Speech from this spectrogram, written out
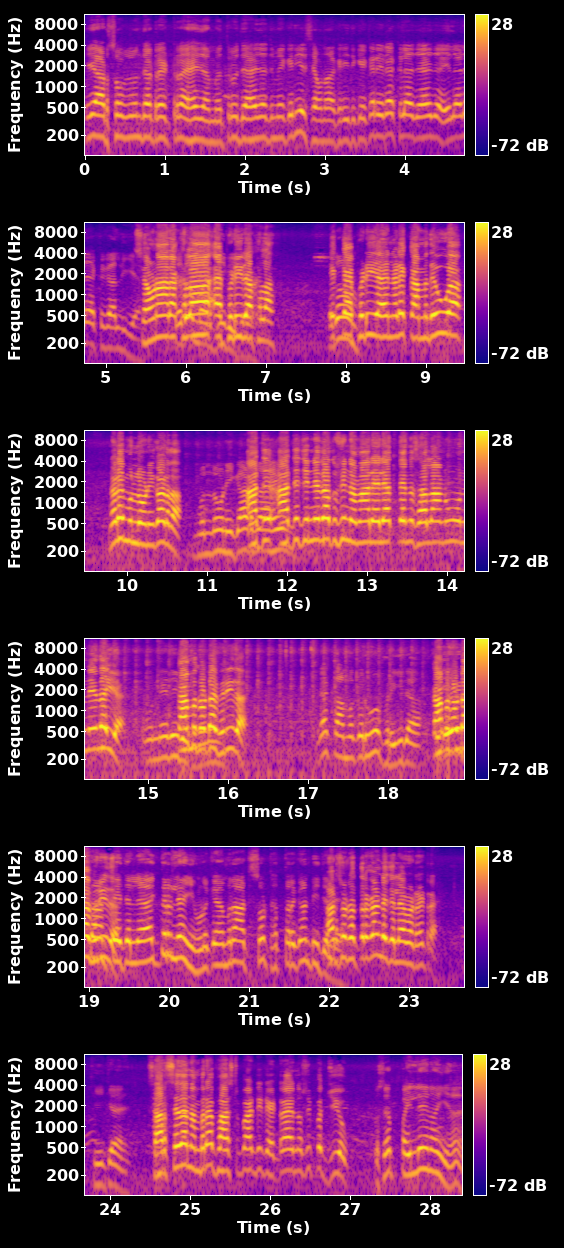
ਇਹ 855 ਦਾ ਟਰੈਕਟਰ ਇਹ ਜਾਂ ਮਿੱਤਰੋ ਜਿਹੋ ਜਿਹਾ ਜਿਵੇਂ ਕਰੀਏ ਸਿਉਣਾ ਖਰੀਦ ਕੇ ਘਰੇ ਰੱਖ ਲਿਆ ਜਿਹੋ ਜਿਹਾ ਇਹ ਲੈ ਲਿਆ ਇੱਕ ਗੱਲ ਹੀ ਆ। ਸਿਉਣਾ ਰੱਖ ਲਾ ਐਫਡੀ ਰੱਖ ਲਾ। ਇੱਕ ਐਫਡੀ ਹੈ ਨਾਲੇ ਕੰਮ ਦੇਊਗਾ ਨਾਲੇ ਮੁੱਲੋਂ ਨਹੀਂ ਘਟਦਾ। ਮੁੱਲੋਂ ਨਹੀਂ ਅੱਜ ਕੱਢਦਾ ਅੱਜ ਜਿੰਨੇ ਦਾ ਤੁਸੀਂ ਨਵਾਂ ਲੈ ਲਿਆ 3 ਸਾਲਾਂ ਨੂੰ ਉਹਨੇ ਦਾ ਹੀ ਹੈ ਉਹਨੇ ਦੀ ਕੰਮ ਤੁਹਾਡਾ ਫ੍ਰੀ ਦਾ। ਜਿਹੜਾ ਕੰਮ ਕਰੂ ਉਹ ਫ੍ਰੀ ਦਾ। ਕੰਮ ਤੁਹਾਡਾ free ਦਾ। ਚੱਲਿਆ ਇੱਧਰ ਲਿਆਈ ਹੁਣ ਕੈਮਰਾ 878 ਘੰਟੇ ਚੱਲਿਆ। 878 ਘੰਟੇ ਚੱਲਿਆ ਵਾ ਟਰੈਕਟਰ। ਹੈ। ਠੀਕ ਹੈ। ਸਰਸੇ ਦਾ ਨੰਬਰ ਹੈ ਫਸਟ ਪਾਰਟੀ ਟਰੈਕਟਰ ਹੈ ਇਹਨੂੰ ਤੁਸੀਂ ਭੱਜੀ ਹੋ ਉਸੇ ਪਹਿਲੇ ਨਾਲ ਹੀ ਆ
